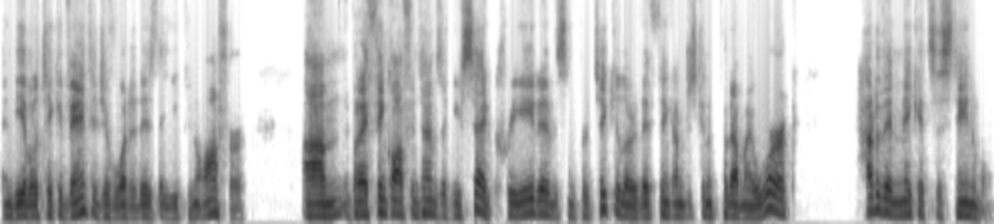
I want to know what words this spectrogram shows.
and be able to take advantage of what it is that you can offer? Um, but I think oftentimes, like you said, creatives in particular, they think I'm just going to put out my work. How do they make it sustainable?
